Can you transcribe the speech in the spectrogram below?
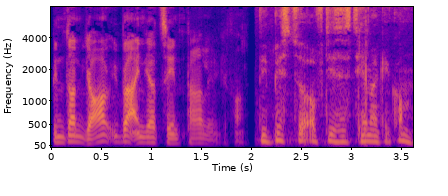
bin dann ja über ein Jahrzehnt parallel gefahren. wie bist du auf dieses Thema gekommen?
